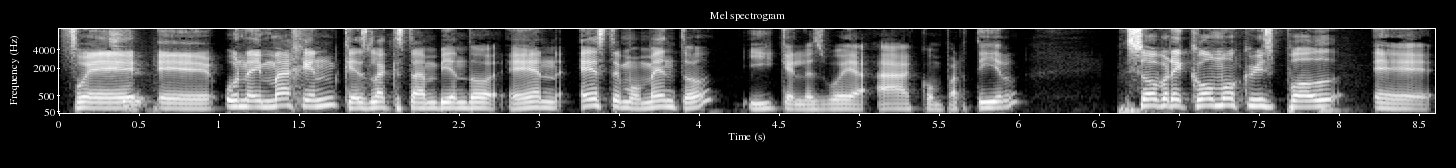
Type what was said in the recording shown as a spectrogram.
fue eh, una imagen que es la que están viendo en este momento y que les voy a, compartir sobre cómo Chris Paul eh,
